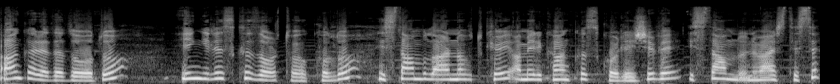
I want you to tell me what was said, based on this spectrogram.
Ankara'da doğdu. İngiliz Kız Ortaokulu, İstanbul Arnavutköy Amerikan Kız Koleji ve İstanbul Üniversitesi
